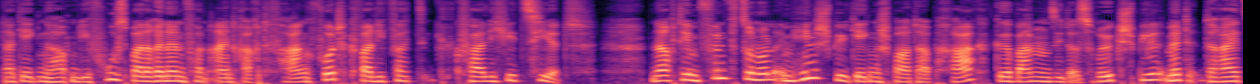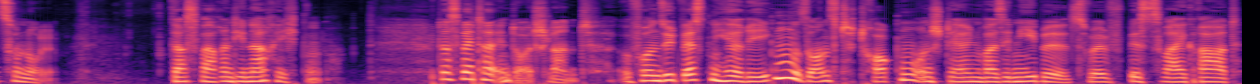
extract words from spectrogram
Dagegen haben die Fußballerinnen von Eintracht Frankfurt qualifiziert. Nach dem 5 zu 0 im Hinspiel gegen Sparta Prag gewannen sie das Rückspiel mit 3 zu 0. Das waren die Nachrichten. Das Wetter in Deutschland. Von Südwesten her Regen, sonst trocken und stellenweise Nebel, 12 bis 2 Grad.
